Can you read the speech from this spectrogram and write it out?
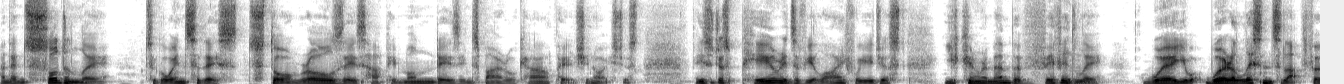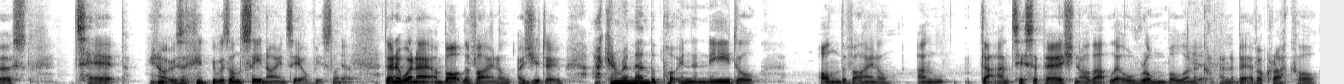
and then suddenly to go into this Stone Roses, Happy Mondays, Inspiral Carpets, you know, it's just these are just periods of your life where you just you can remember vividly mm. where you where I listened to that first tape you know, it was it was on C90, obviously. Yep. Then I went out and bought the vinyl, as you do. I can remember putting the needle on the vinyl and that anticipation or that little rumble and, yeah. a, and a bit of a crackle,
